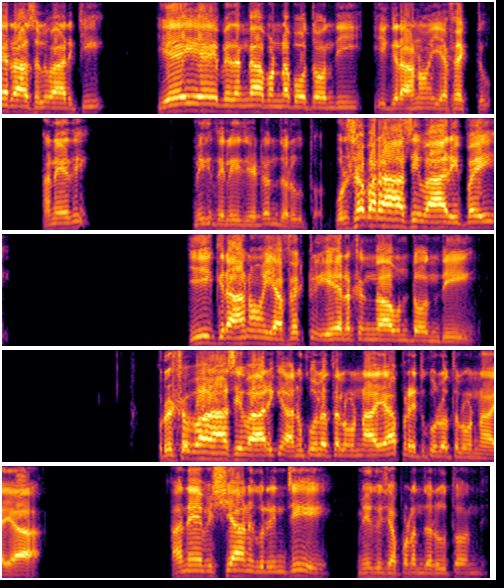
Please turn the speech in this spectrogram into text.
ఏ రాసుల వారికి ఏ ఏ విధంగా ఉండబోతోంది ఈ గ్రహణం ఎఫెక్ట్ అనేది మీకు తెలియజేయడం జరుగుతుంది. వృషభ రాశి వారిపై ఈ గ్రహణం ఎఫెక్ట్ ఏ రకంగా ఉంటుంది? వృషభ రాశి వారికి అనుకూలతలు ఉన్నాయా? ప్రతికూలతలు ఉన్నాయా? అనే విషయాన్ని గురించి మీకు చెప్పడం జరుగుతోంది.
